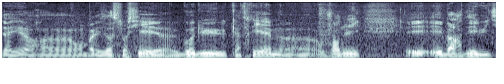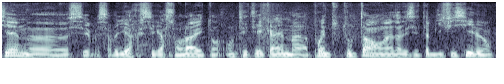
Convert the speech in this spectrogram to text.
d'ailleurs, euh, on va les associer. euh, Godu, quatrième euh, aujourd'hui, et, et Bardet, huitième. ça veut dire que ces garçons-là ont été quand même à la pointe tout le temps, hein, dans les étapes difficiles. Donc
